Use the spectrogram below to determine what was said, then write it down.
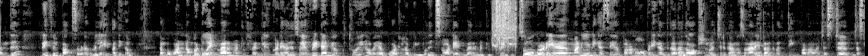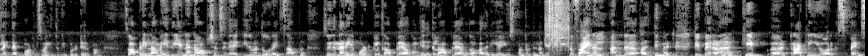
வந்து ரீஃபில் பேக்ஸை விட விலை அதிகம். Number one number two environmental ஃப்ரெண்ட்லியும் கிடையாது. So every time you throwing away a bottle அப்படிங்கும்போது it's not environmental friendly so உங்களுடைய மணியை நீங்கள் சேவ் பண்ணணும் அப்படிங்கிறதுக்காக அந்த ஆப்ஷன் வச்சிருக்காங்க. ஸோ நிறைய பேர் அதை பற்றி திங்க் பண்ணாமல் just just like that bottles வாங்கி தூக்கி போட்டுட்டே இருப்பாங்க. ஸோ அப்படி இல்லாமல் இது என்னென்ன ஆப்ஷன்ஸ் இது இது வந்து ஒரு எக்ஸாம்பிள் ஸோ இது நிறைய பொருட்களுக்கு அப்ளை ஆகும். எதுக்கெல்லாம் அப்ளை ஆகுதோ அதை நீங்கள் யூஸ் பண்ணுறது நல்லது. இந்த ஃபைனல் அந்த அல்டிமேட் டிப் என்னன்னா கீப் ட்ராக்கிங் யுவர் ஸ்பென்ஸ்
